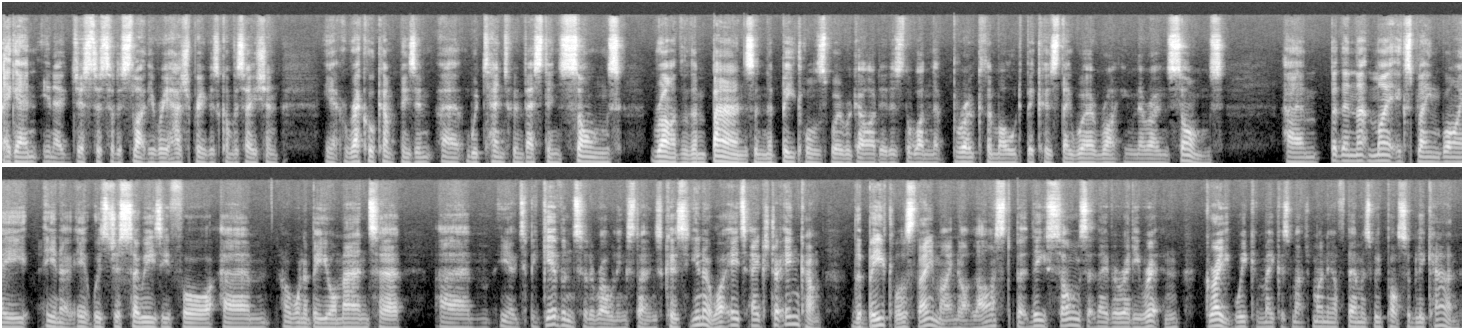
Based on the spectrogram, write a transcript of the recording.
again, you know, just to sort of slightly rehash previous conversation, yeah, record companies in, uh, would tend to invest in songs rather than bands, and the Beatles were regarded as the one that broke the mold because they were writing their own songs. Um, but then that might explain why you know it was just so easy for um, "I Want to Be Your Man" to um, you know to be given to the Rolling Stones because you know what, it's extra income. The Beatles they might not last, but these songs that they've already written, great, we can make as much money off them as we possibly can.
